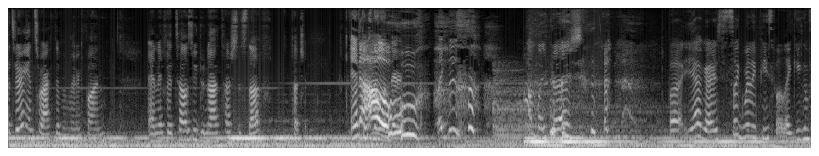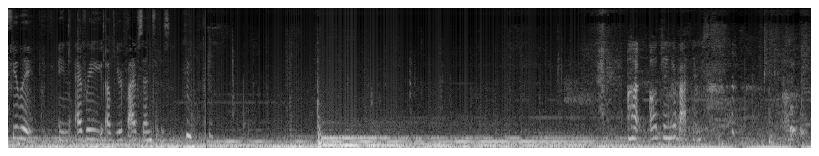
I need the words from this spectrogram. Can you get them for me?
It's very interactive and very fun. And if it tells you do not touch the stuff, touch it. If no. No! Like this. oh my gosh. but yeah, guys, it's like really peaceful. Like you can feel it in every of your five senses. uh, all gender bathrooms. Oh.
